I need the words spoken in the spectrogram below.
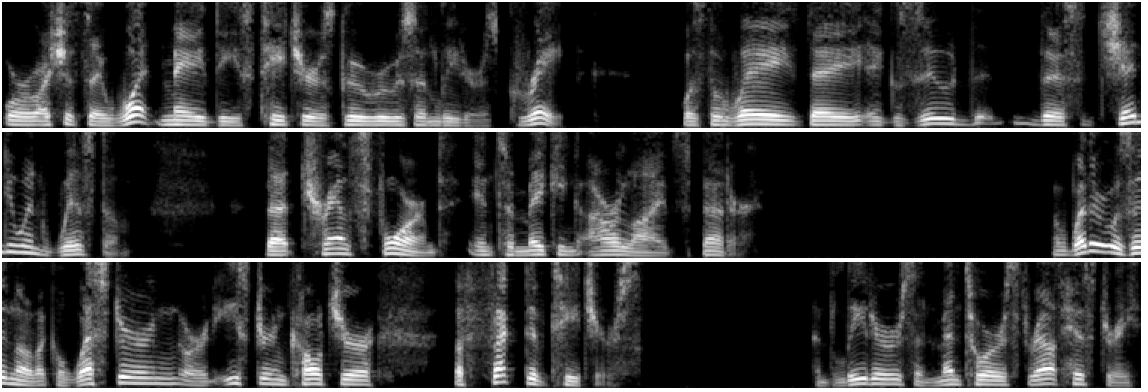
or I should say, what made these teachers, gurus, and leaders great was the way they exude this genuine wisdom that transformed into making our lives better. Whether it was in a, like a Western or an Eastern culture, effective teachers and leaders and mentors throughout history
